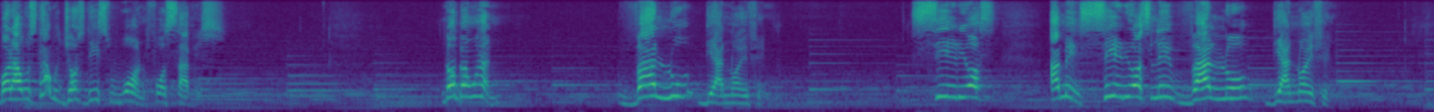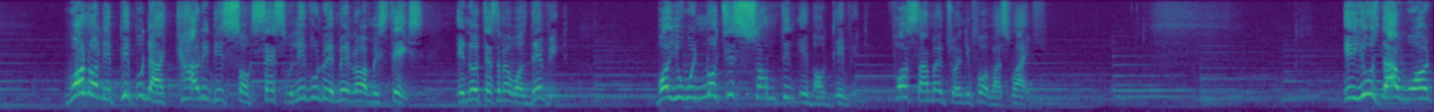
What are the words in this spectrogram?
But I will start with just this one for service. Number one, value the anointing. Serious, I mean, seriously value the anointing. One of the people that carried this successful, even though he made a lot of mistakes in Old Testament, was David. But you will notice something about David. 1 Samuel 24, verse 5. He used that word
